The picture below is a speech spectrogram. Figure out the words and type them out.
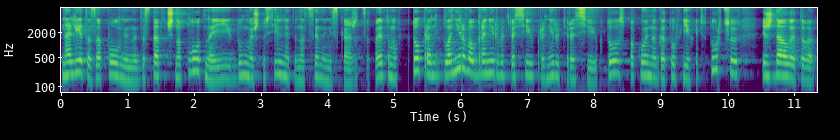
на лето заполнены достаточно плотно, и думаю, что сильно это на цены не скажется. Поэтому кто планировал бронировать Россию, бронируйте Россию. Кто спокойно готов ехать в Турцию, и ждал этого.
